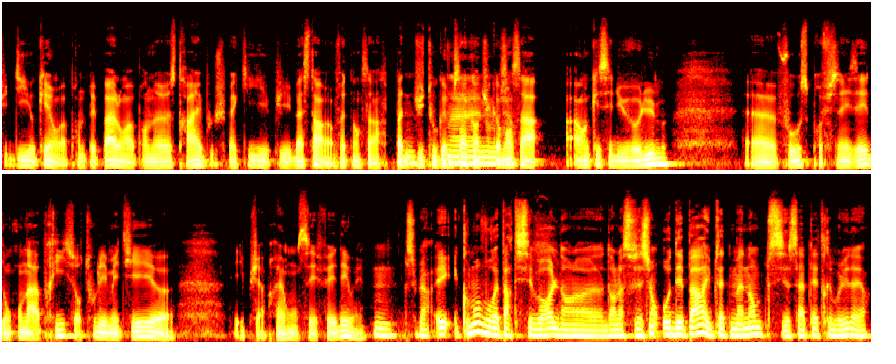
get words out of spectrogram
tu te dis, ok, on va prendre PayPal, on va prendre euh, Stripe ou je sais pas qui, et puis basta. En fait, non, ça marche pas Mm. du tout comme Ouais, ça. Quand tu commences à, à encaisser du volume, euh, faut se professionnaliser. Donc on a appris sur tous les métiers. euh, et puis après, on s'est fait aider, ouais. Hmm, super. Et, et comment vous répartissez vos rôles dans, dans l'association au départ et peut-être maintenant, si ça a peut-être évolué d'ailleurs?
